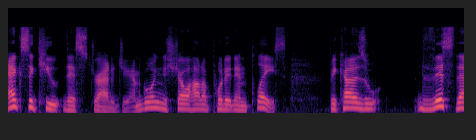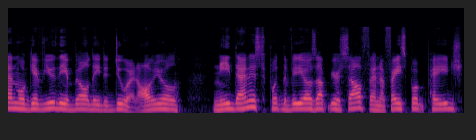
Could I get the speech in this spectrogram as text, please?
execute this strategy. I'm going to show how to put it in place because this then will give you the ability to do it. All you'll need then is to put the videos up yourself and a Facebook page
